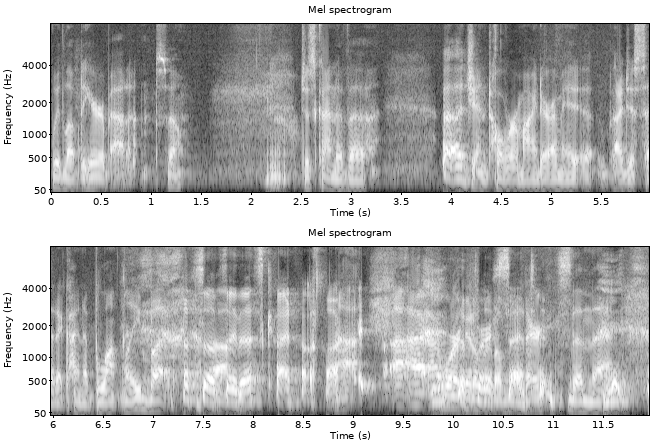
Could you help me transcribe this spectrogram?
we'd love to hear about it. So, Yeah. just kind of a a gentle reminder. I mean, I just said it kind of bluntly, but So say that's kind of harsh. I, I worded it a little First better than that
